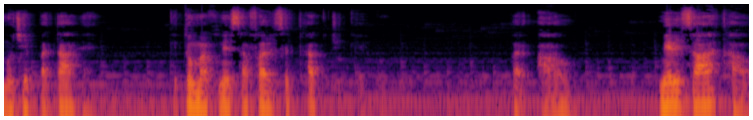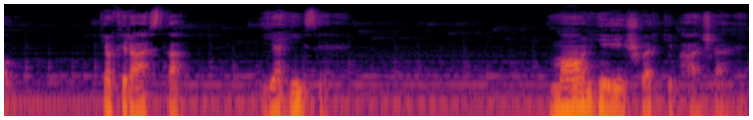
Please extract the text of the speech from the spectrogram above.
मुझे पता है कि तुम अपने सफ़र से थक चुके हो। पर आओ, मेरे साथ आओ, क्योंकि रास्ता यहीं से है। मौन ही ईश्वर की भाषा है।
